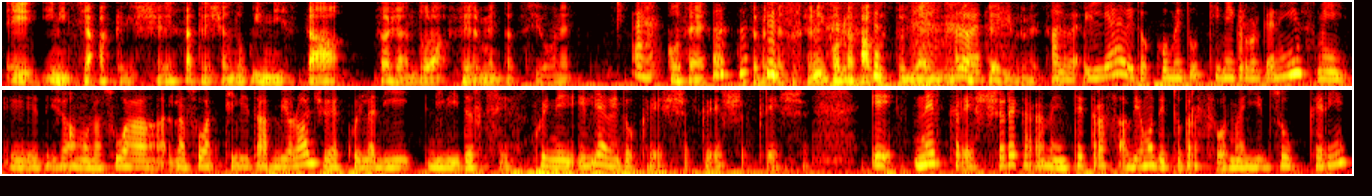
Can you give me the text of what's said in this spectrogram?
e inizia a crescere, sta crescendo, quindi sta facendo la fermentazione. Eh. Cos'è questa fermentazione? Cosa fa questo lievito? Allora, Ci spieghi, professoressa. Allora, il lievito, come tutti i microorganismi, eh, diciamo, la sua, la sua attività biologica è quella di dividersi. Quindi il lievito cresce, cresce, cresce. E nel crescere, chiaramente, tras- abbiamo detto, trasforma gli zuccheri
